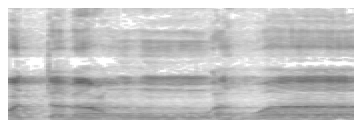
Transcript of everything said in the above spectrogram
واتبعوا أهواءهم.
